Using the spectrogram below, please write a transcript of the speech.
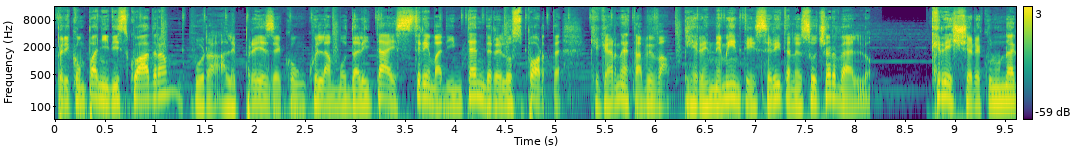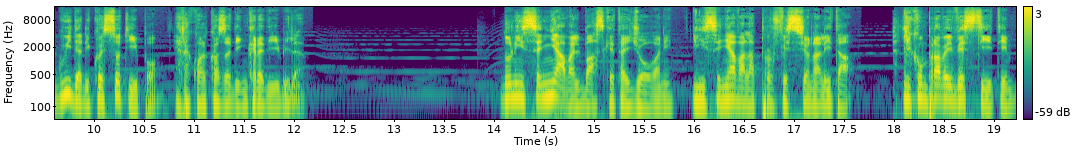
Per i compagni di squadra, pur alle prese con quella modalità estrema di intendere lo sport che Garnett aveva perennemente inserita nel suo cervello, crescere con una guida di questo tipo era qualcosa di incredibile. Non insegnava il basket ai giovani, gli insegnava la professionalità, gli comprava i vestiti,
